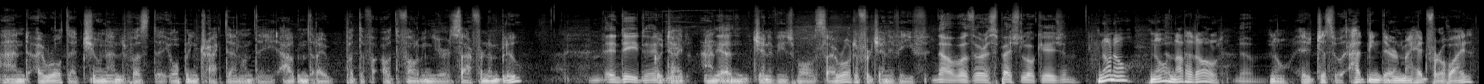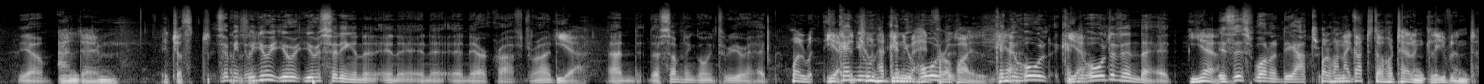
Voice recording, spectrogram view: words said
And I wrote that tune, and it was the opening track then on the album that I put the, f- out the following year, Saffron and Blue. Indeed. Good indeed. title. And Yes. then Genevieve's Waltz. So I wrote it for Genevieve. Now, was there a special occasion? No, no, no, not at all. No. No, it just had been there in my head for a while. Yeah. And um, it just. So, I mean, I say- you're, sitting in, a, in, a, in a, an aircraft, right? Yeah. And there's something going through your head. Well, yeah, Can the you, tune had been in my head for a it? while. Can yeah. you hold? Can yeah. you hold it in the head? Yeah. Is this one of the attributes? Well, when I got to the hotel in Cleveland,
